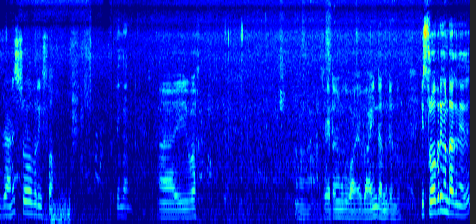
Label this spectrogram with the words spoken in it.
ഇതാണ് സ്ട്രോബെറി ഫാം പിന്നെ അയ്യോ ആ ചേട്ടൻ നമുക്ക് വൈൻ തന്നിട്ടുണ്ട്. ഈ സ്ട്രോബെറി ഉണ്ടാക്കുന്നത് ഇത്?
